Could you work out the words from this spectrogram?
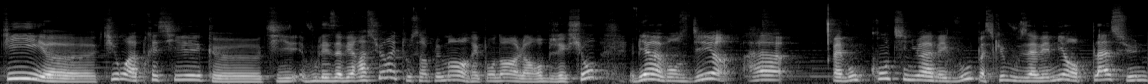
qui, euh, qui, ont apprécié que qui, vous les avez rassurés tout simplement en répondant à leurs objections, eh bien elles vont se dire ah, elles vont continuer avec vous parce que vous avez mis en place une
